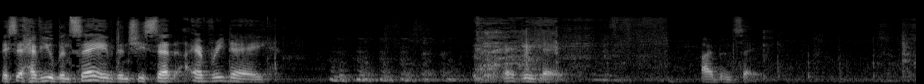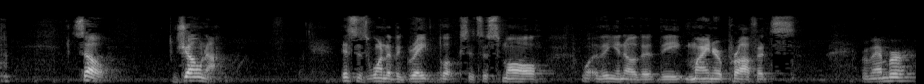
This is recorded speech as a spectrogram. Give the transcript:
They said, Have you been saved? And she said, Every day. Every day. I've been saved. So, Jonah. This is one of the great books. It's a small, you know, the, the minor prophets. Remember?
